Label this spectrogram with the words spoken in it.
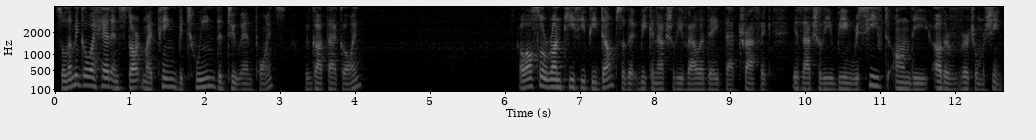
So let me go ahead and start my ping between the two endpoints. We've got that going. I'll also run TCP dump so that we can actually validate that traffic is actually being received on the other virtual machine.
